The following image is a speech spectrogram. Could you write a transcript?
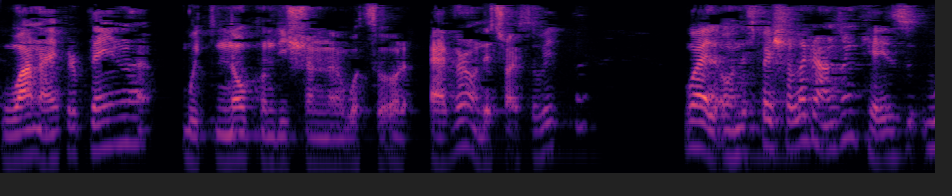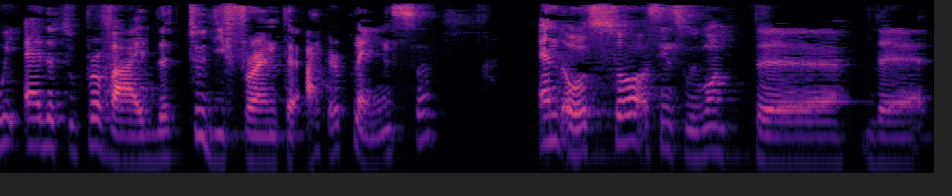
one hyperplane with no condition whatsoever on the choice of it. While on the special Lagrangian case, we had to provide two different hyperplanes. And also, since we want the, the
